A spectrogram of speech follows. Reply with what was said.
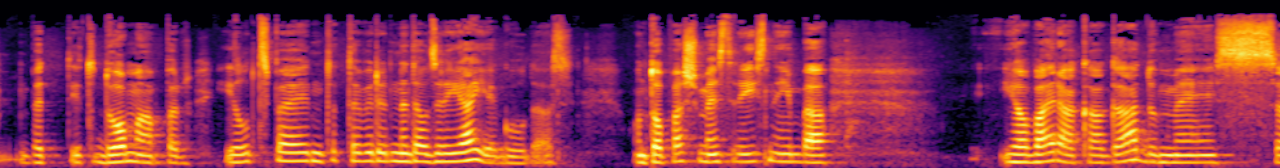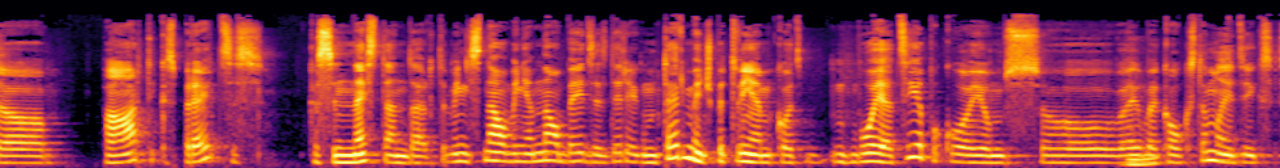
bet, ja tu domā par ilgspēju, nu, tad tev ir nedaudz arī jāieguldās. Un to pašu mēs arī īstenībā jau vairāk kā gadu mēs pārtikas preces kas ir nestandarta. Viņas nav, viņam nav beidzies derīguma termiņš, bet viņam ir kaut kāds bojāts iepakojums vai, mm. vai kaut kas tamlīdzīgs.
